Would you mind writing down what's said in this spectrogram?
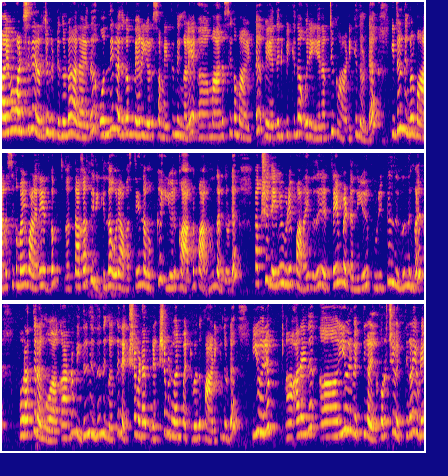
ഫൈവ് വൺസിന് എനർജി കിട്ടുന്നുണ്ട്. അതായത് ഒന്നിലധികം പേർ ഈ ഒരു സമയത്ത് നിങ്ങളെ മാനസികമായിട്ട് വേദനിപ്പിക്കുന്ന ഒരു എനർജി കാണിക്കുന്നുണ്ട്. ഇതിൽ നിങ്ങൾ മാനസികമായി വളരെയധികം തകർന്നിരിക്കുന്ന ഒരു അവസ്ഥയും നമുക്ക് ഈ ഒരു കാർഡ് പറഞ്ഞു തരുന്നുണ്ട്. പക്ഷെ ദൈവം ഇവിടെ പറയുന്നത് എത്രയും പെട്ടെന്ന് ഈ ഒരു കുരുക്കിൽ നിന്ന് നിങ്ങൾ പുറത്തിറങ്ങുക. കാരണം ഇതിൽ നിന്ന് നിങ്ങൾക്ക് രക്ഷപ്പെടാൻ രക്ഷപ്പെടുവാൻ പറ്റുമെന്ന് കാണിക്കുന്നുണ്ട്. ഈ ഒരു അതായത് ഈ ഒരു വ്യക്തികളിൽ കുറച്ച് വ്യക്തികളെ ഇവിടെ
